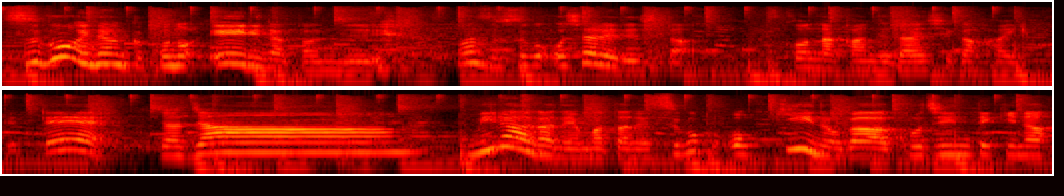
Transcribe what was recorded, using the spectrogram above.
すごいなんかこの鋭利な感じ。まずすごいおしゃれでした。こんな感じ台紙が入っててじゃじゃーん。ミラーがねまたねすごく大きいのが個人的な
